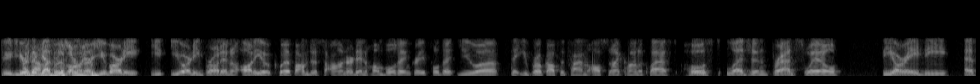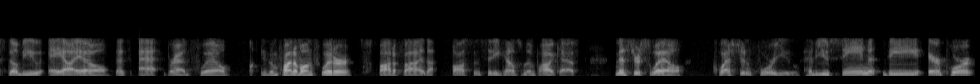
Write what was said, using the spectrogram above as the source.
Dude, you're I the guest booster, of honor. Man. You've already you, you already brought in an audio clip. I'm just honored and humbled and grateful that you uh that you broke off the time. Austin Iconoclast, host, legend, Brad Swail, B R A D S W A I L. That's at Brad Swail. You can find him on Twitter, Spotify, the Austin City Councilman podcast. Mr. Swail, question for you. Have you seen the airport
